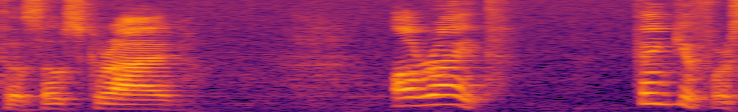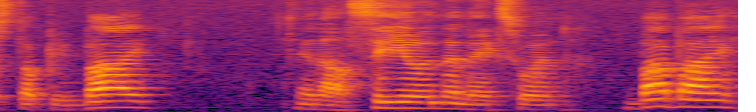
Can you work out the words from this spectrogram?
to subscribe. Alright thank you for stopping by and I'll see you in the next one. Bye bye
